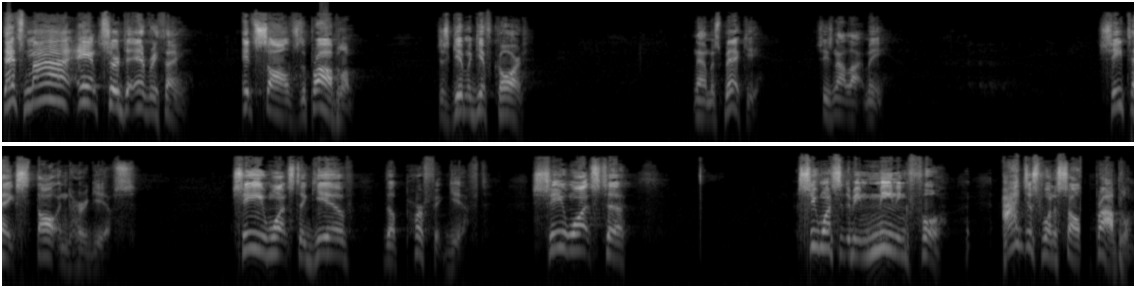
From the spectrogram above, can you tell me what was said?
That's my answer to everything. It solves the problem. Just give them a gift card. Now, Miss Becky, she's not like me. She takes thought into her gifts. She wants to give the perfect gift. She wants to she wants it to be meaningful. I just want to solve the problem.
